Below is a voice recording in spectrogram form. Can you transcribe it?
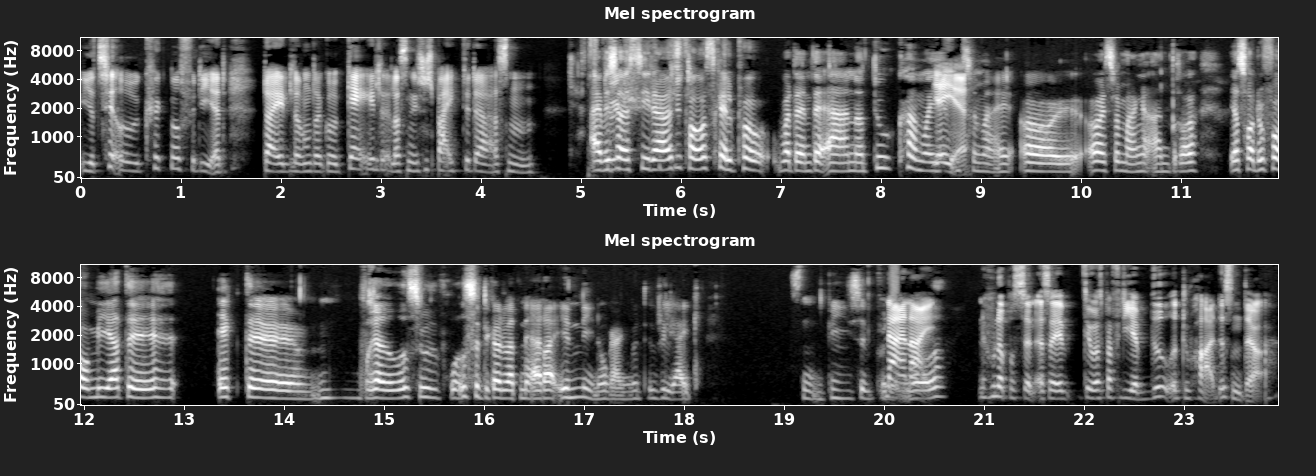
irriteret ud i køkkenet, fordi at der er et eller andet, der er gået galt, eller sådan, jeg synes bare ikke, det der er sådan... Ej, jeg vil så også sige, der er også forskel på, hvordan det er, når du kommer hjem ja, ja. til mig, og, og så mange andre. Jeg tror, du får mere det ægte øh, vredesudbrud, så det kan godt være, at den er der inde i nogle gange, men det vil jeg ikke sådan vise på nej, den nej. måde. 100 procent. Altså, det er også bare fordi, jeg ved, at du har det sådan der,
